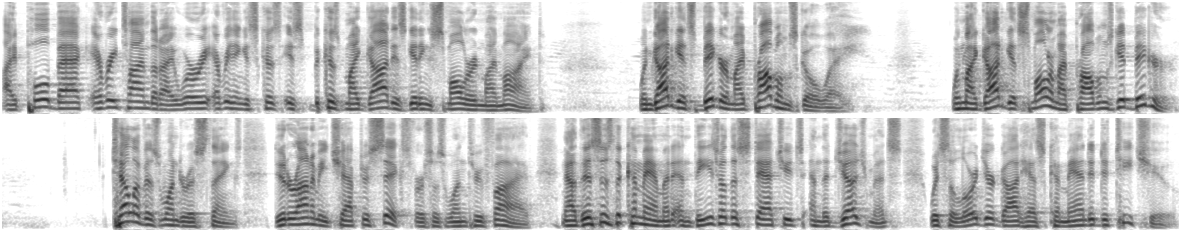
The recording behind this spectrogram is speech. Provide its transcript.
I pull back, every time that I worry, everything is because it's because my God is getting smaller in my mind. When God gets bigger, my problems go away. When my God gets smaller, my problems get bigger. Tell of his wondrous things. Deuteronomy chapter 6, verses 1 through 5. Now, this is the commandment, and these are the statutes and the judgments which the Lord your God has commanded to teach you.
